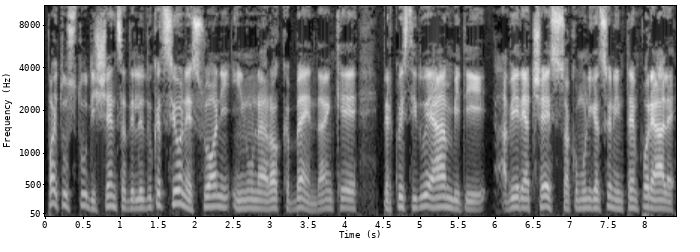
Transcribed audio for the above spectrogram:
Poi tu studi scienza dell'educazione e suoni in una rock band, anche per questi due ambiti avere accesso a comunicazione in tempo reale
